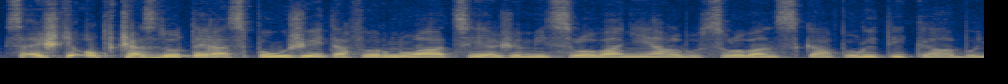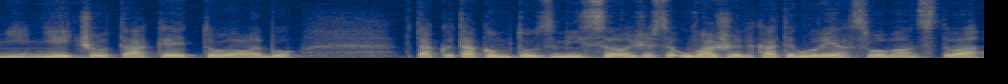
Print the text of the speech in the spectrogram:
sa ešte občas doteraz použije tá formulácia, že my Slovania alebo slovanská politika alebo nie, niečo takéto, alebo v tak, takomto zmysle, že sa uvažuje v kategóriách slovanstva,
